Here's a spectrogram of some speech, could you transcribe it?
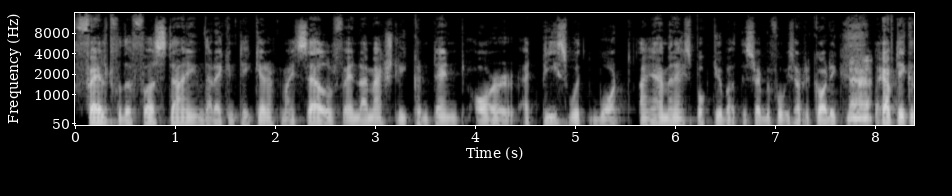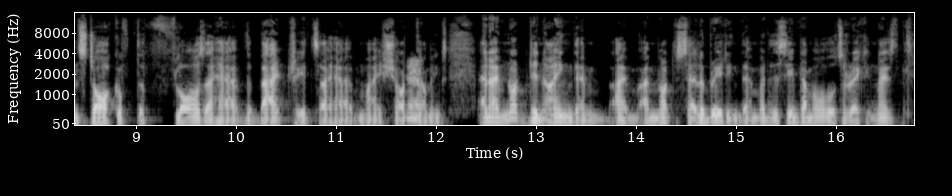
felt for the first time that I can take care of myself and I'm actually content or at peace with what I am. And I spoke to you about this right before we started recording. Yeah. Like I've taken stock of the flaws I have, the bad traits I have, my shortcomings, yeah. and I'm not denying them. I'm, I'm not celebrating them, but at the same time, I've also recognized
